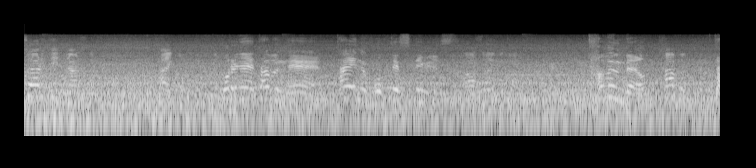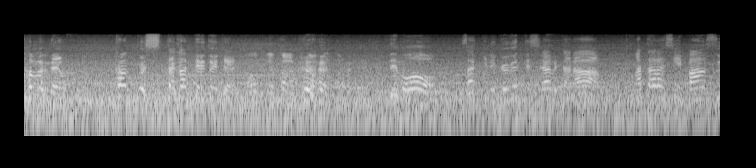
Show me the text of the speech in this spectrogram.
SRT になると最後。これね多分ねタイの国鉄って意味です。あそういうこ多分だよ。と多分。多分だよ。かっこ知ったかってるといて。でもさっきねググって調べたら新しい万数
